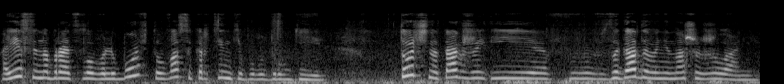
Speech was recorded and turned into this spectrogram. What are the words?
А если набрать слово любовь, то у вас и картинки будут другие. Точно так же и в загадывании наших желаний.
